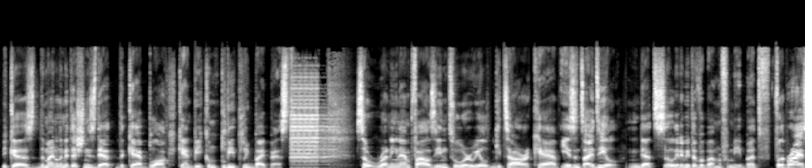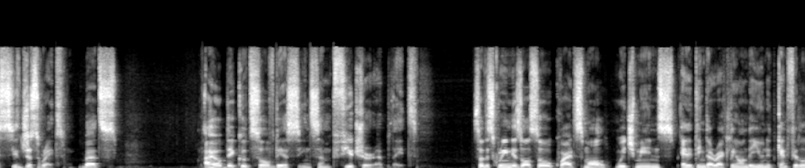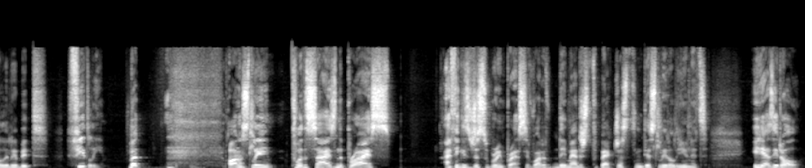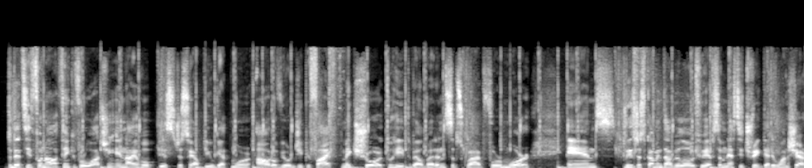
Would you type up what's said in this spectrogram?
because the main limitation is that the cab block can't be completely bypassed. So running NAM files into a real guitar cab isn't ideal. That's a little bit of a bummer for me, but for the price, it's just great. But I hope they could solve this in some future update. So the screen is also quite small, which means editing directly on the unit can feel a little bit fiddly. But honestly, for the size and the price, I think it's just super impressive what they managed to pack just in this little unit. It has it all. So that's it for now, thank you for watching and I hope this just helped you get more out of your GP5. Make sure to hit the bell button, subscribe for more and please just comment down below if you have some nasty trick that you want to share.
